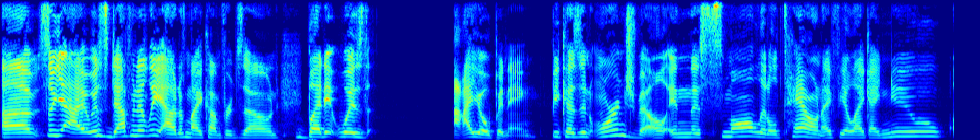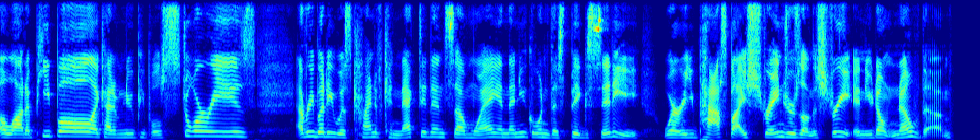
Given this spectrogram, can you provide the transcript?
Um, so yeah, it was definitely out of my comfort zone, but it was eye opening because in Orangeville, in this small little town, I feel like I knew a lot of people. I kind of knew people's stories. Everybody was kind of connected in some way. And then you go into this big city where you pass by strangers on the street and you don't know them.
